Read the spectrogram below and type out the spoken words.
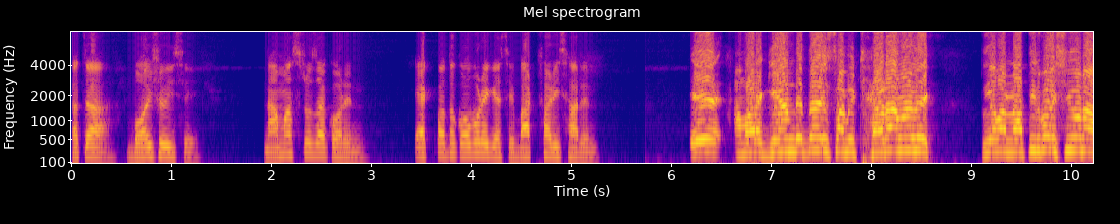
চাচা বয়স হইছে। নামাজ রোজা করেন। এক পা তো কবরে গেছে বাটফারি ছাড়েন। এ আমার জ্ঞান দিতে আইছো আমি ঠেড়া মালিক। তুই আমার নাতির বয়সীও না।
